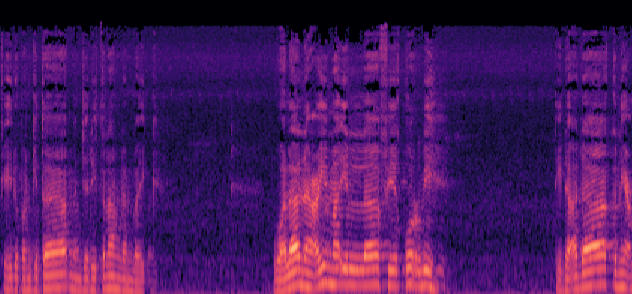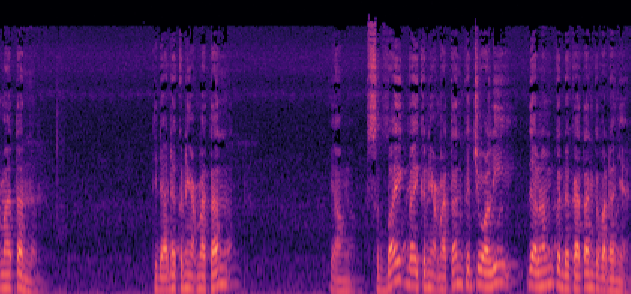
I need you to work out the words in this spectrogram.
kehidupan kita menjadi tenang dan baik. Wala na'ima illa fi qurbih. Tidak ada kenikmatan. Tidak ada kenikmatan yang sebaik-baik kenikmatan kecuali dalam kedekatan kepadanya.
